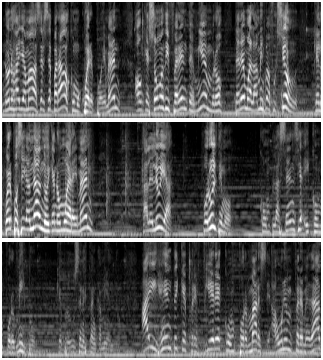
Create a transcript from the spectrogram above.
No nos ha llamado a ser separados como cuerpo. Amén. Aunque somos diferentes miembros, tenemos la misma función. Que el cuerpo siga andando y que no muera. Amén. Aleluya. Por último, complacencia y conformismo que producen estancamiento. Hay gente que prefiere conformarse a una enfermedad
